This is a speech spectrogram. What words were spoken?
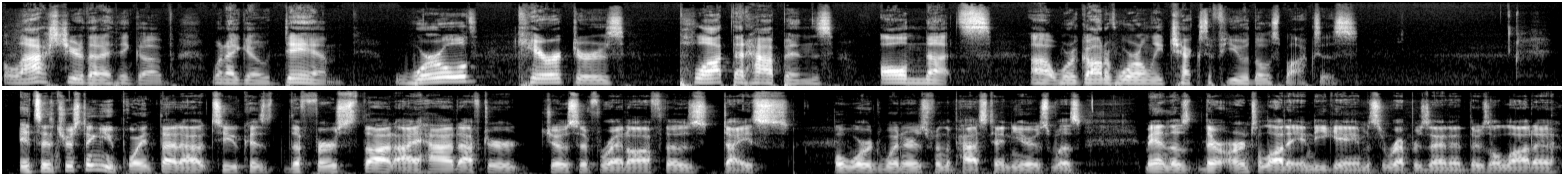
last year that I think of when I go, damn, world, characters, plot that happens, all nuts. Uh, where God of War only checks a few of those boxes. It's interesting you point that out too, because the first thought I had after Joseph read off those Dice Award winners from the past ten years was, man, those there aren't a lot of indie games represented. There's a lot of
